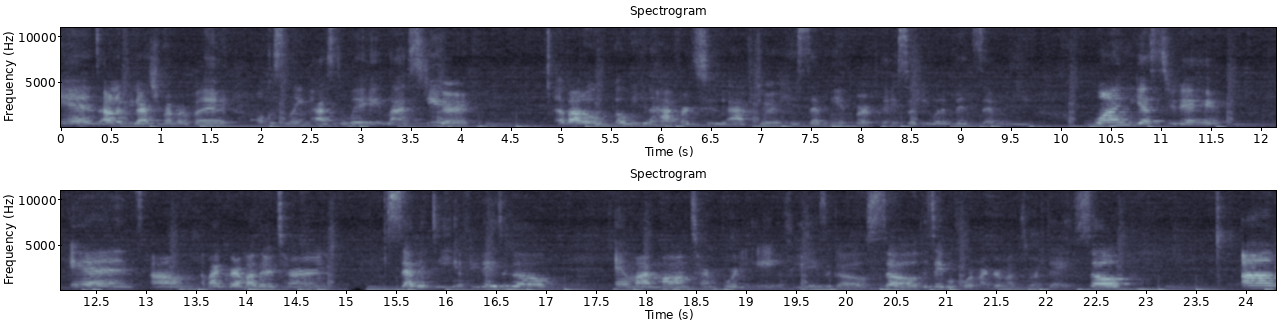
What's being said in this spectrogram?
And I don't know if you guys remember, but Uncle Salim passed away last year, about a, a week and a half or two after his 70th birthday. So he would have been 71 yesterday. And um, my grandmother turned 70 a few days ago, and my mom turned 48 a few days ago. So the day before my grandmother's birthday. So um,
